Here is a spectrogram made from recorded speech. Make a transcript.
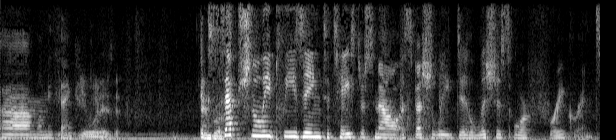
Um. Let me think. Yeah, what is it? Ambro- Exceptionally pleasing to taste or smell, especially delicious or fragrant.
